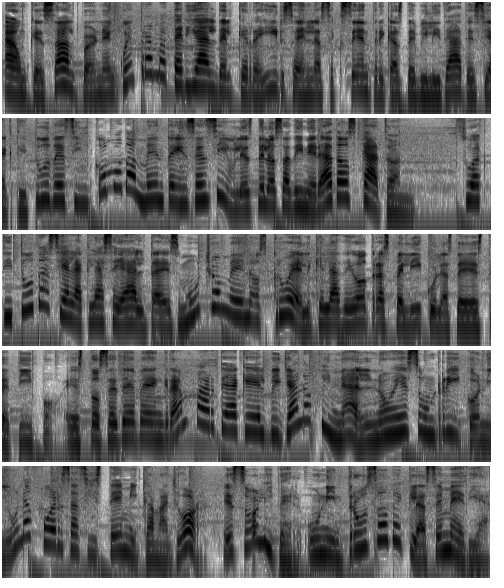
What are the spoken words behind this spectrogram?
Aunque Saltburn encuentra material del que reírse en las excéntricas debilidades y actitudes incómodamente insensibles de los adinerados Catton. Su actitud hacia la clase alta es mucho menos cruel que la de otras películas de este tipo. Esto se debe en gran parte a que el villano final no es un rico ni una fuerza sistémica mayor. Es Oliver, un intruso de clase media.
